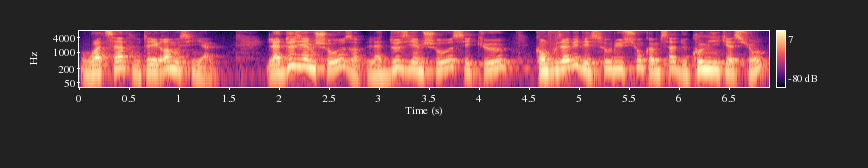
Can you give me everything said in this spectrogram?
WhatsApp ou Telegram ou Signal. La deuxième chose, la deuxième chose, c'est que quand vous avez des solutions comme ça de communication,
